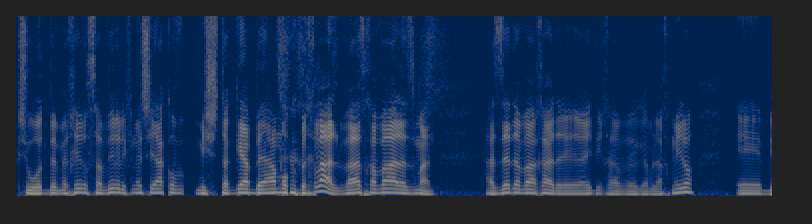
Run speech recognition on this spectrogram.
כשהוא עוד במחיר סביר לפני שיעקב משתגע באמוק בכלל, ואז חבל על הזמן. אז זה דבר אחד, אני הייתי חייב גם להחמיא לו. אה, ב,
